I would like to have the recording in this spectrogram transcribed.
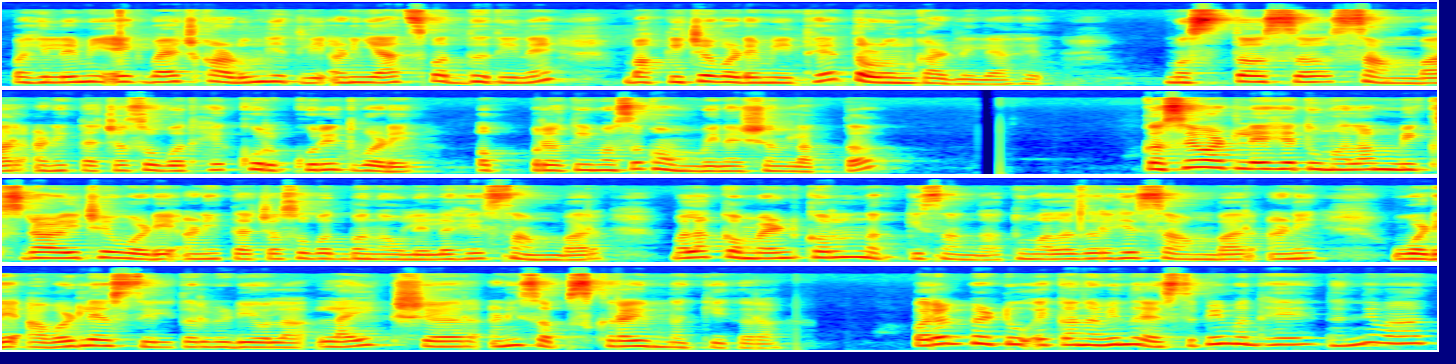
पहिले मी एक बॅच काढून घेतली आणि याच पद्धतीने बाकीचे वडे मी इथे तळून काढलेले आहेत. मस्त असं सांबार आणि त्याच्यासोबत हे कुरकुरीत वडे अप्रतिम असं कॉम्बिनेशन लागतं. कसे वाटले हे तुम्हाला मिक्स डाळीचे वडे आणि त्याच्यासोबत बनवलेलं हे सांबार? मला कमेंट करून नक्की सांगा. तुम्हाला जर हे सांबार आणि वडे आवडले असतील तर व्हिडिओला लाईक शेअर आणि सबस्क्राईब नक्की करा. परत भेटू एका नवीन रेसिपीमध्ये. धन्यवाद!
